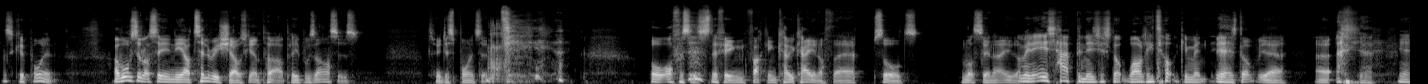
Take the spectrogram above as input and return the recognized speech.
that's a good point. I've also not seen any artillery shells getting put up people's asses. It's been disappointed. or officers sniffing fucking cocaine off their swords. I'm not seeing that either. I mean, it is happening. It's just not widely documented. yeah, it's not. Yeah, uh, yeah. Yeah,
